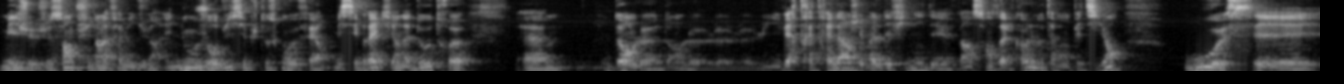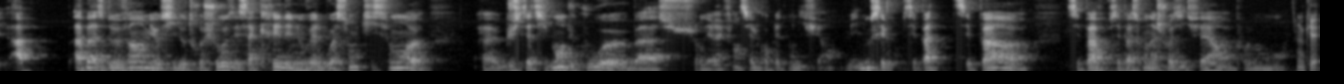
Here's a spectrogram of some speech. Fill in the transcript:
mais je, je, sens que je suis dans la famille du vin. Et nous, aujourd'hui, c'est plutôt ce qu'on veut faire. Mais c'est vrai qu'il y en a d'autres dans le dans l'univers très très large et mal défini des vins sans alcool, notamment pétillants, où c'est à, à, base de vin, mais aussi d'autres choses, et ça crée des nouvelles boissons qui sont euh, gustativement, du coup, euh, bah, sur des référentiels complètement différents. Mais nous, c'est c'est pas c'est pas c'est pas c'est pas ce qu'on a choisi de faire euh, pour le moment. Ok.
